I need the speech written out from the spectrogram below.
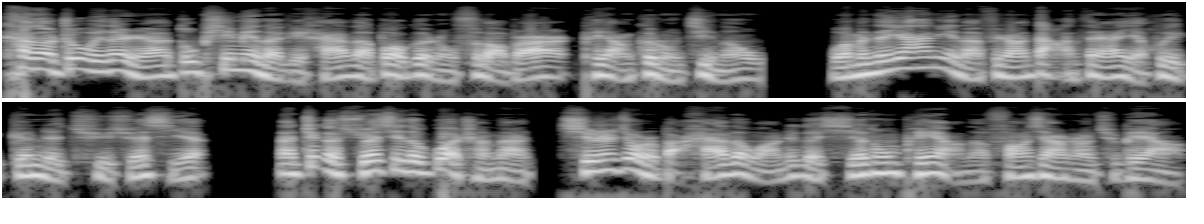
看到周围的人，都拼命的给孩子报各种辅导班，培养各种技能，我们的压力呢非常大，自然也会跟着去学习。那这个学习的过程呢，其实就是把孩子往这个协同培养的方向上去培养。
